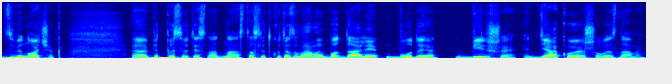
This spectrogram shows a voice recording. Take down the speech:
дзвіночок, підписуйтесь на нас та слідкуйте за нами, бо далі буде більше. Дякую, що ви з нами.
